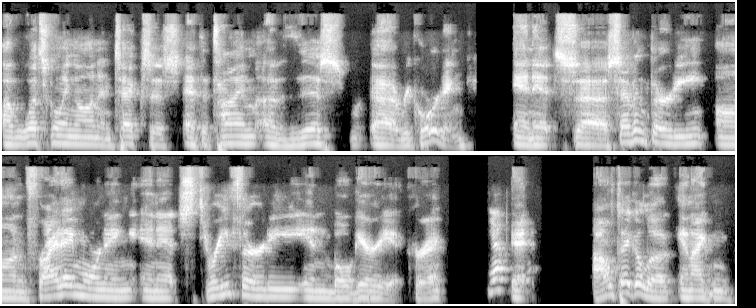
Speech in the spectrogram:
of what's going on in Texas at the time of this uh, recording and it's uh, 7.30 on friday morning and it's 3.30 in bulgaria correct? Yep. I'll take a look and i can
